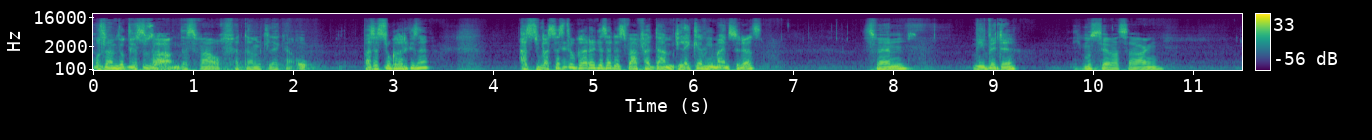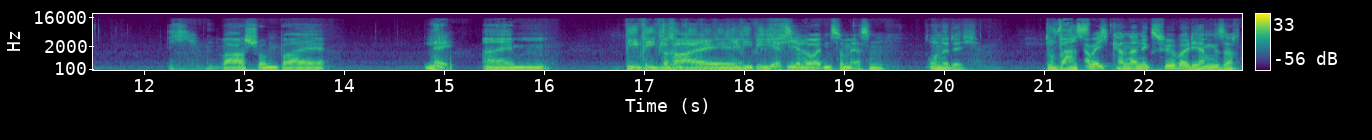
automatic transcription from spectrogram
Muss man wirklich so das, war, sagen. das war auch verdammt lecker. Oh, Was hast du gerade gesagt? Hast du, was hast du gerade gesagt? Es war verdammt lecker. Wie meinst du das? Sven, Wie bitte? ich muss dir was sagen. Ich war schon bei Nee. einem Wie, wie, wie, drei, vier mal? Leuten zum Essen. Ohne dich. Du warst. Aber ich kann da nichts für, weil die haben gesagt,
